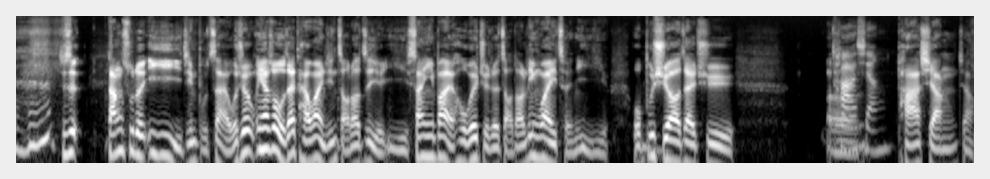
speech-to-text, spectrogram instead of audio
就是当初的意义已经不在。我觉得应该说我在台湾已经找到自己的意义。三一八以后，我也觉得找到另外一层意义，我不需要再去呃他乡趴乡这样。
